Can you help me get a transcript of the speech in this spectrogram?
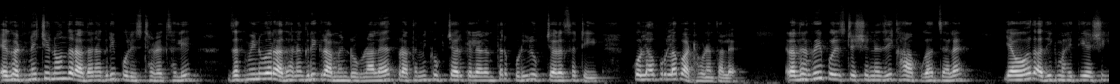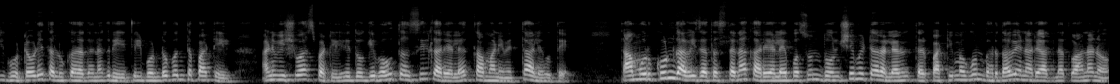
या घटनेची नोंद राधानगरी पोलीस ठाण्यात झाली. जखमींवर राधानगरी ग्रामीण रुग्णालयात प्राथमिक उपचार केल्यानंतर पुढील उपचारासाठी कोल्हापूरला पाठवण्यात आलं राधानगरी पोलीस स्टेशननजीक हा अपघात झालाय. याबाबत अधिक माहिती अशी की घोटवडे तालुका राधानगरी येथील बंडोपंत पाटील आणि विश्वास पाटील हे दोघे भाऊ तहसील कार्यालयात कामानिमित्त आले होते. काम उरकून गावी जात असताना कार्यालयापासून दोनशे मीटर आल्यानंतर पाठीमागून भरधाव येणाऱ्या अज्ञात वाहनानं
